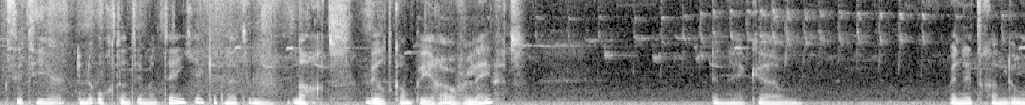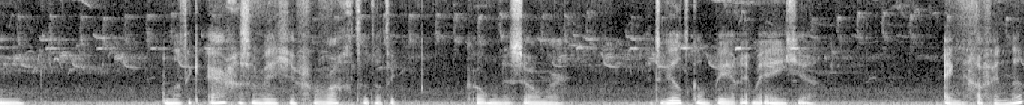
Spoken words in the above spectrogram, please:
ik zit hier in de ochtend in mijn tentje. Ik heb net een nacht wild kamperen overleefd. En ik uh, ben dit gaan doen omdat ik ergens een beetje verwachtte dat ik komende zomer het wild kamperen in mijn eentje eng ga vinden.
